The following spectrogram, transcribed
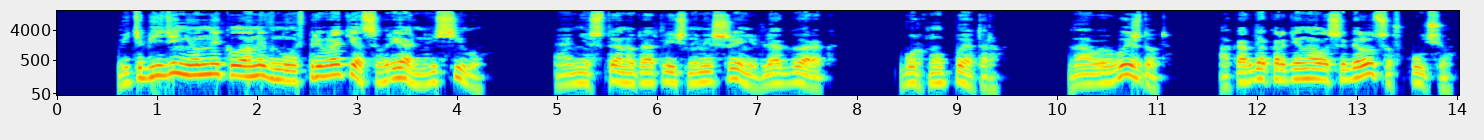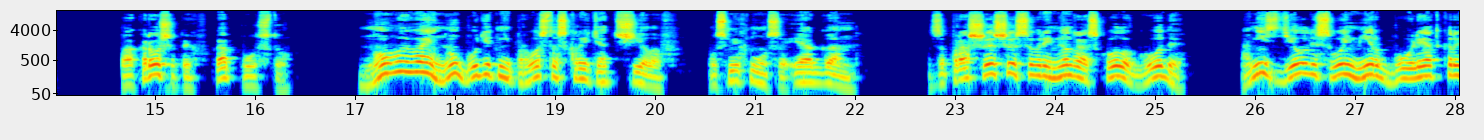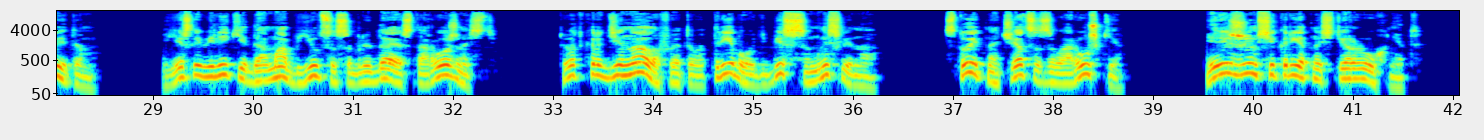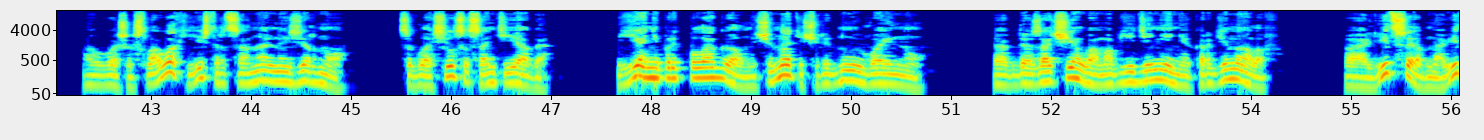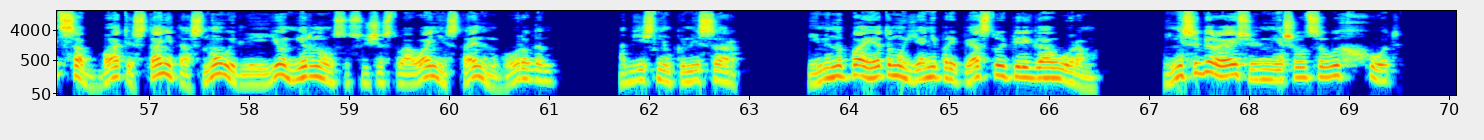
Ведь объединенные кланы вновь превратятся в реальную силу. Они станут отличной мишенью для гарок, буркнул Петер. Навы выждут, а когда кардиналы соберутся в кучу, покрошат их в капусту. Новую войну будет непросто скрыть от челов, усмехнулся Иоганн. За прошедшие со времен раскола годы они сделали свой мир более открытым. Если великие дома бьются, соблюдая осторожность, то от кардиналов этого требовать бессмысленно. Стоит начаться заварушки, и режим секретности рухнет. А в ваших словах есть рациональное зерно, согласился Сантьяго. Я не предполагал начинать очередную войну. Тогда зачем вам объединение кардиналов? Коалиция обновит Саббат и станет основой для ее мирного сосуществования с тайным городом, объяснил комиссар. Именно поэтому я не препятствую переговорам и не собираюсь вмешиваться в их ход.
